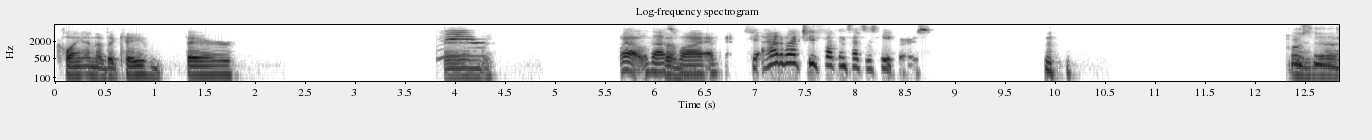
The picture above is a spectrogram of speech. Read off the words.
Clan of the Cave Bear, and Well, that's Um, why. I've got two, how do I have two fucking sets of speakers? And, uh,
